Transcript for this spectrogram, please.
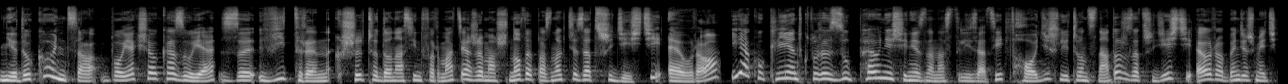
nie do końca, bo jak się okazuje, z witryn krzyczy do nas informacja, że masz nowe paznokcie za 30 euro i jako klient, który zupełnie się nie zna na stylizacji, wchodzisz licząc na to, że za 30 euro będziesz mieć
